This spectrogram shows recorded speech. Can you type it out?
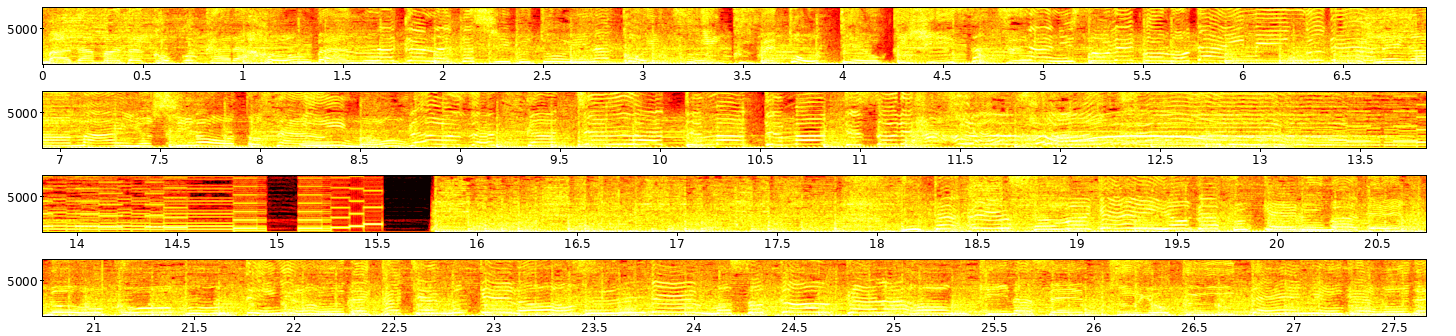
まだまだここから本番。なかなかしぶといなこいつ。癖とっておき必殺何それこのタイミングで詰めが甘いよ素人さ。んいいもん裏技使っちゃう待って待って待ってそれは歌え騒げ夜が更けるまでノーコンティニューで駆け抜けろ詰んでもそこから本気出せ強くてニューゲームで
